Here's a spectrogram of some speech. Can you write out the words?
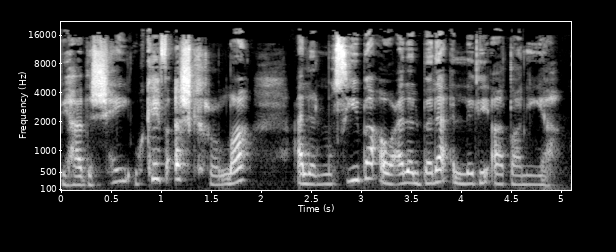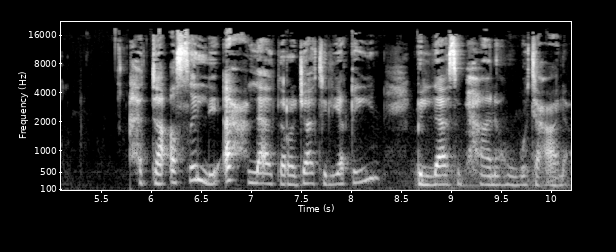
بهذا الشيء وكيف أشكر الله على المصيبة أو على البلاء الذي أعطاني إياه حتى أصل لأعلى درجات اليقين بالله سبحانه وتعالى.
